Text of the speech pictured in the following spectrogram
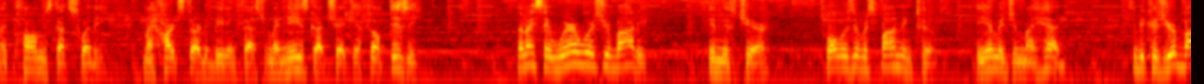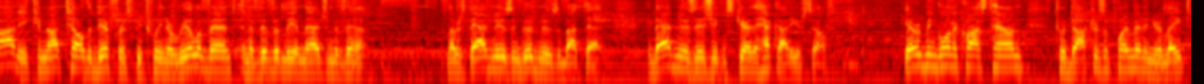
My palms got sweaty. My heart started beating faster. My knees got shaky. I felt dizzy. Then I say, where was your body in this chair? What was it responding to? The image in my head. See, because your body cannot tell the difference between a real event and a vividly imagined event. Now, there's bad news and good news about that. The bad news is you can scare the heck out of yourself. You ever been going across town to a doctor's appointment and you're late?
